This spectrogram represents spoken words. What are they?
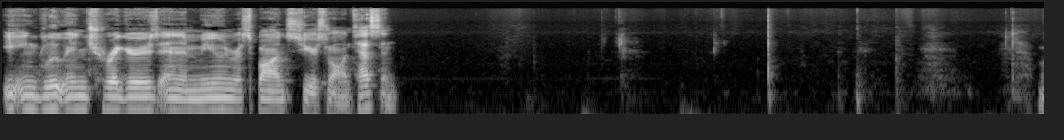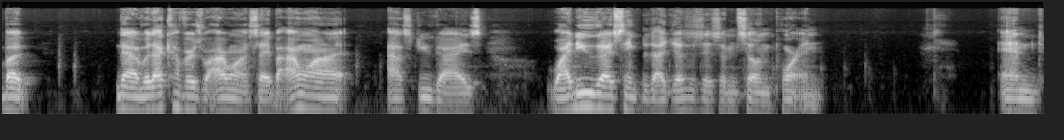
eating gluten triggers an immune response to your small intestine. But that, but that covers what I want to say. But I want to ask you guys why do you guys think the digestive system is so important? And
